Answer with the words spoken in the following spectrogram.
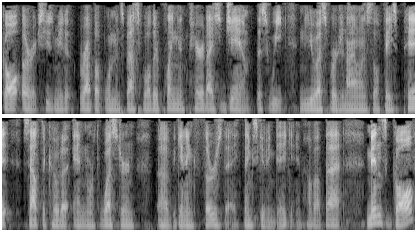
golf, or excuse me, to wrap up women's basketball, they're playing in Paradise Jam this week in the U.S. Virgin Islands. They'll face Pitt, South Dakota, and Northwestern uh, beginning Thursday, Thanksgiving Day game. How about that? Men's golf,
